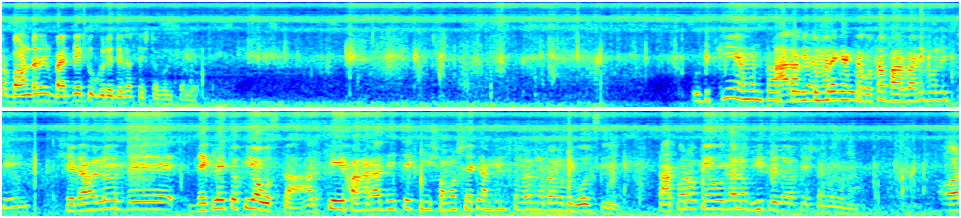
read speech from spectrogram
ওর বাউন্ডারির বাইরে দিয়ে একটু ঘুরে দেখার চেষ্টা করি চলো। ওটা কি এমন কাজ আর আমি করে একটা কথা বারবারই বলেছি সেটা হলো যে দেখলেই তো কি অবস্থা আর কে পাহারা দিচ্ছে কি সমস্যা এটা আমি কিন্তু তোমার মোটামুটি বলছি। তারপরেও কেউ যেন ভিতরে যাওয়ার চেষ্টা করো না। ওর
